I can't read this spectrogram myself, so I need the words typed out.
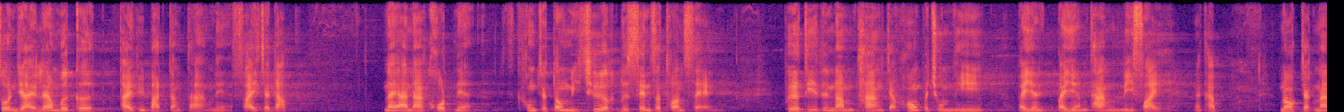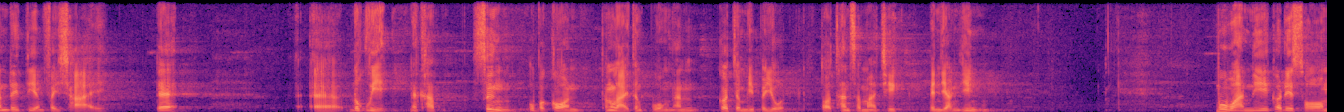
ส่วนใหญ่แล้วเมื่อเกิดภัยพิบัติต่างๆเนี่ยไฟจะดับ ในอนาคตเนี่ยคงจะต้องมีเชือกหรือเส้นสะท้อนแสง เพื่อที่จะนำทางจากห้องประชุมนี้ไปยังไปยังทางหนีไฟนะครับ นอกจากนั้นได้เตรียมไฟฉายและเอ่อนกหวีดนะครับ ซึ่งอุปกรณ์ทั้งหลายทั้งปวงนั้น ก็จะมีประโยชน์ต่อท่านสมาชิกเป็นอย่างยิ่ง เมื่อวานนี้ก็ได้ซ้อม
